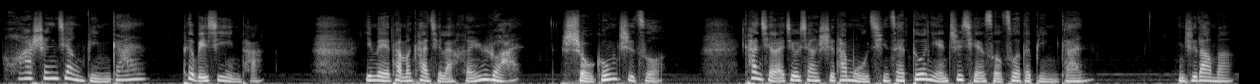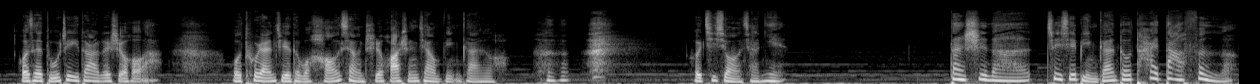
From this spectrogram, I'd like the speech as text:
花生酱饼干特别吸引他，因为它们看起来很软，手工制作，看起来就像是他母亲在多年之前所做的饼干。你知道吗？我在读这一段的时候啊，我突然觉得我好想吃花生酱饼干哦。我继续往下念。但是呢，这些饼干都太大份了。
